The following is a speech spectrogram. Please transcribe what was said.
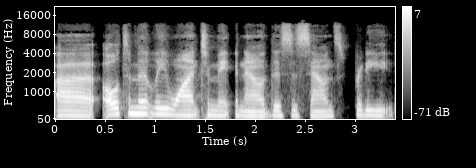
uh, ultimately want to make now this is sounds pretty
